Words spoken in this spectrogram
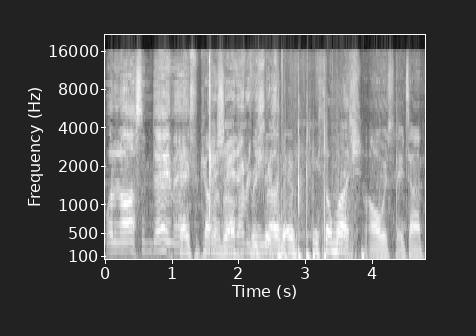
What an awesome day, man. Thanks for coming, Appreciate bro. Everything, Appreciate brother. you, man. Thanks so much. Always, anytime.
